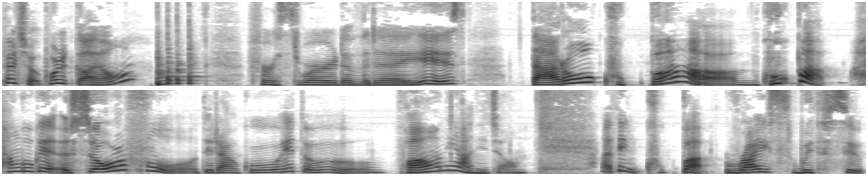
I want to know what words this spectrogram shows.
펼쳐볼까요? First word of the day is 따로 국밥. 국밥. 한국의 soul food이라고 해도 과언이 아니죠. I think 국밥, rice with soup.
